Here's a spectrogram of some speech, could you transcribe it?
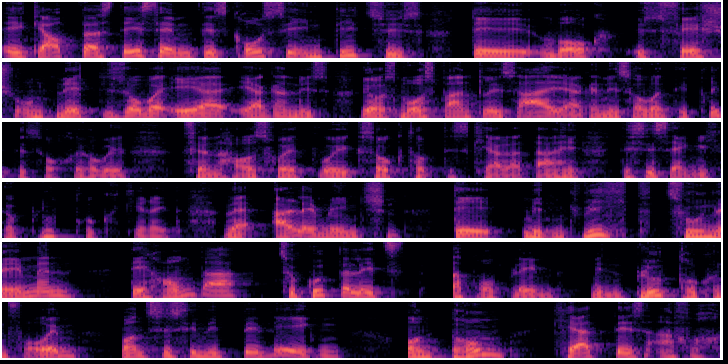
ich glaube, dass das eben das große Indiz ist. Die Waage ist fesch und nett, ist aber eher Ärgernis. Ja, das Maßbandel ist auch ein Ärgernis, aber die dritte Sache habe ich für einen Haushalt, wo ich gesagt habe, das gehört dahin, das ist eigentlich ein Blutdruckgerät. Weil alle Menschen, die mit dem Gewicht zunehmen, die haben da zu guter Letzt ein Problem mit dem Blutdruck und vor allem, wenn sie sich nicht bewegen. Und darum gehört das einfach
